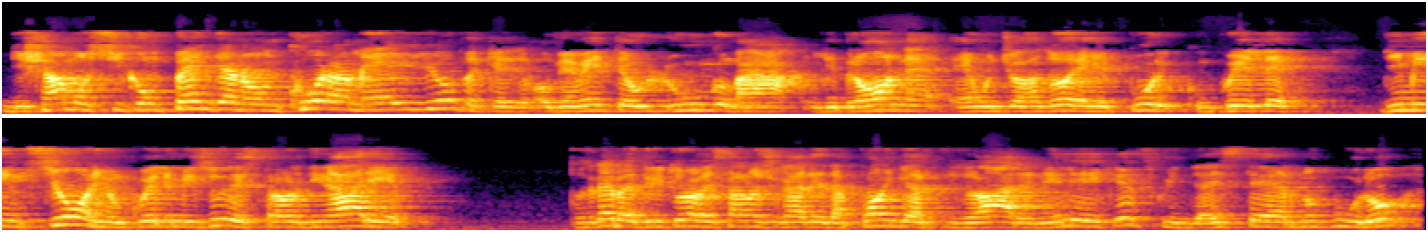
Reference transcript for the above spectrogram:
diciamo si compendiano ancora meglio, perché ovviamente è un lungo, ma LeBron è un giocatore che pur con quelle dimensioni, con quelle misure straordinarie potrebbe addirittura quest'anno giocare da point guard titolare nei Lakers, quindi a esterno puro.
